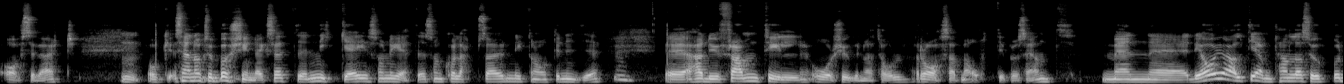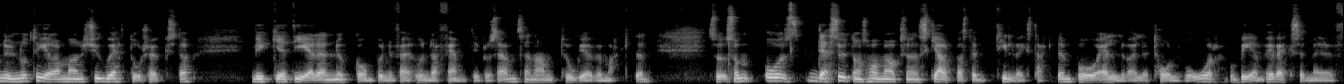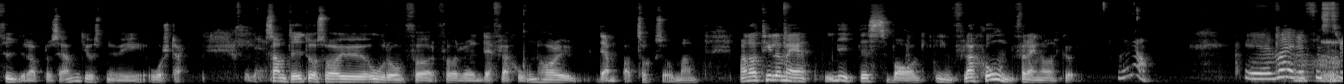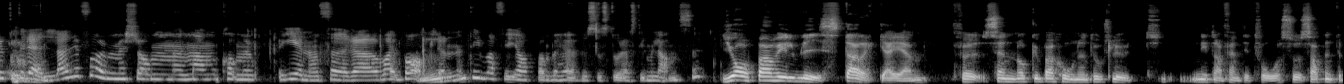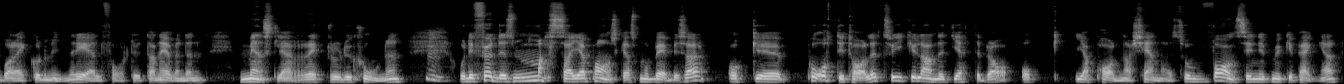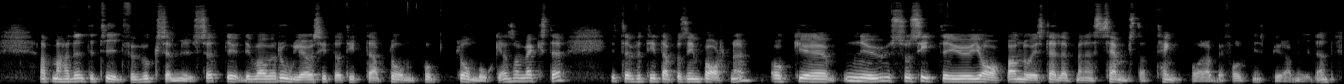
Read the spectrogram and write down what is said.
avsevärt. Mm. Och sen också börsindexet, eh, Nikkei som det heter, som kollapsade 1989. Mm. Eh, hade ju fram till år 2012 rasat med 80%. Men eh, det har ju alltjämt handlats upp och nu noterar man 21 års högsta. Vilket ger en uppgång på ungefär 150% sedan han tog över makten. Så, som, och dessutom så har man också den skarpaste tillväxttakten på 11 eller 12 år. Och BNP växer med 4% just nu i årstakt. Samtidigt då så har ju oron för, för deflation har ju dämpats också. Man, man har till och med lite svag inflation för en gångs skull. Ja. Eh, vad är det för strukturella reformer som man kommer genomföra? Vad är bakgrunden Mm. till varför Japan behöver så stora stimulanser? Japan vill bli starka igen. För sen ockupationen tog slut 1952 så satte inte bara ekonomin rejäl fart utan även den mänskliga reproduktionen. Mm. Och det föddes massa japanska små bebisar och eh, på 80-talet så gick ju landet jättebra och japanerna tjänade så vansinnigt mycket pengar att man hade inte tid för vuxenmyset. Det, det var roligare att sitta och titta plån, på plånboken som växte istället för att titta på sin partner. Och eh, nu så sitter ju Japan då istället med den sämsta tänkbara befolkningspyramiden.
